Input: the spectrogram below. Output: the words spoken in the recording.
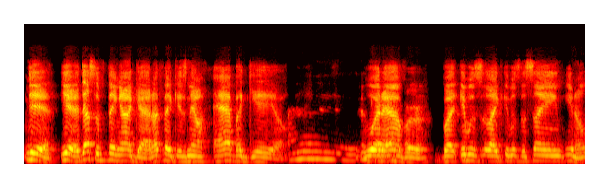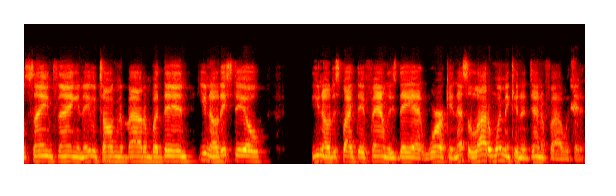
Yeah, yeah, that's the thing I got. I think is now Abigail, oh, okay. whatever. But it was like it was the same, you know, same thing, and they were talking about them. But then, you know, they still, you know, despite their families, they at work, and that's a lot of women can identify with that.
